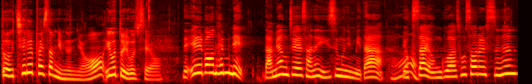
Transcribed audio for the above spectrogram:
또 7183님은요. 이것도 읽어주세요. 네, 1번 햄릿. 남양주에 사는 이승훈입니다. 아. 역사 연구와 소설을 쓰는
